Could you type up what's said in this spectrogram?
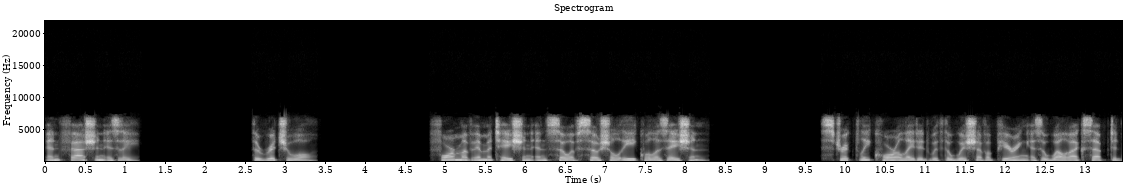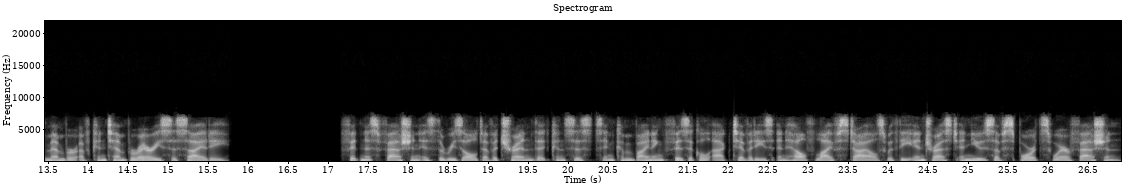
and fashion is a the ritual form of imitation and so of social equalization strictly correlated with the wish of appearing as a well-accepted member of contemporary society. Fitness fashion is the result of a trend that consists in combining physical activities and health lifestyles with the interest and use of sportswear fashion.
